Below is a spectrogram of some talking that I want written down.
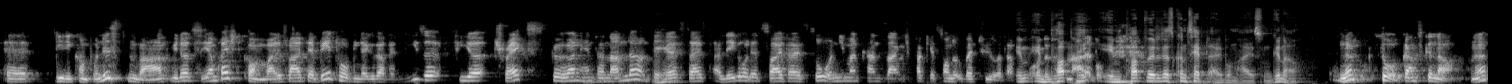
äh, die die Komponisten waren, wieder zu ihrem Recht kommen, weil es war halt der Beethoven, der gesagt hat, diese vier Tracks gehören hintereinander und der mhm. erste heißt Allegro, der zweite heißt so und niemand kann sagen, ich packe jetzt noch eine Ouvertüre dafür. Im, im, Pop, Im Pop würde das Konzeptalbum heißen, genau. Ne? So, ganz genau. Ne?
